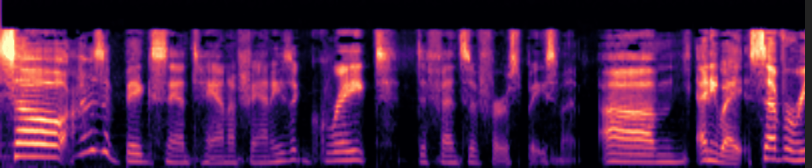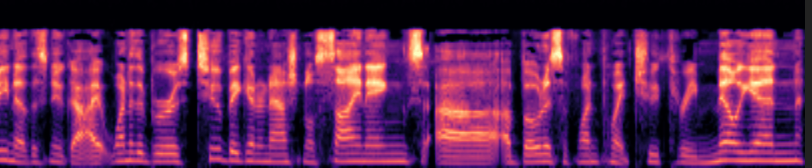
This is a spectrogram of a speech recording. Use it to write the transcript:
So I was a big Santana fan. He's a great defensive first baseman. Um, anyway, Severino, this new guy, one of the Brewers' two big international signings, uh, a bonus of 1.23 million.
